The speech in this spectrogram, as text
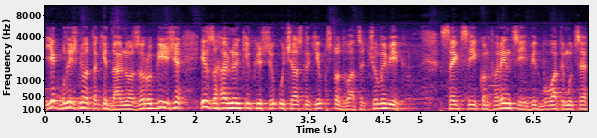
як ближнього, так і дальнього зарубіжжя, із загальною кількістю учасників 120 чоловік. Секції конференції відбуватимуться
